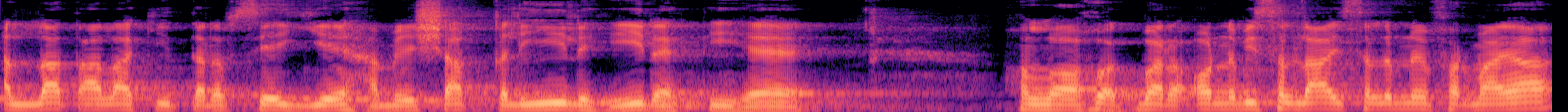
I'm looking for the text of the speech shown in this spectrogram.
اللہ تعالیٰ کی طرف سے یہ ہمیشہ قلیل ہی رہتی ہے۔ اللہ اکبر۔ اور نبی صلی اللہ علیہ وسلم نے فرمایا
